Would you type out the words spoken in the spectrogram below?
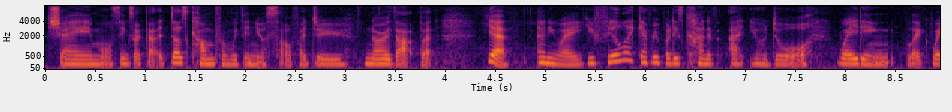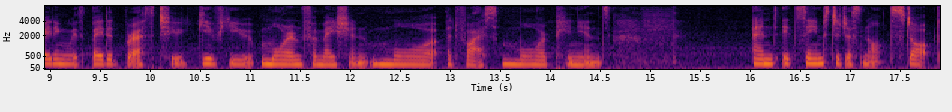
shame or things like that, it does come from within yourself. I do know that. But yeah, anyway, you feel like everybody's kind of at your door, waiting, like waiting with bated breath to give you more information, more advice, more opinions. And it seems to just not stop.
